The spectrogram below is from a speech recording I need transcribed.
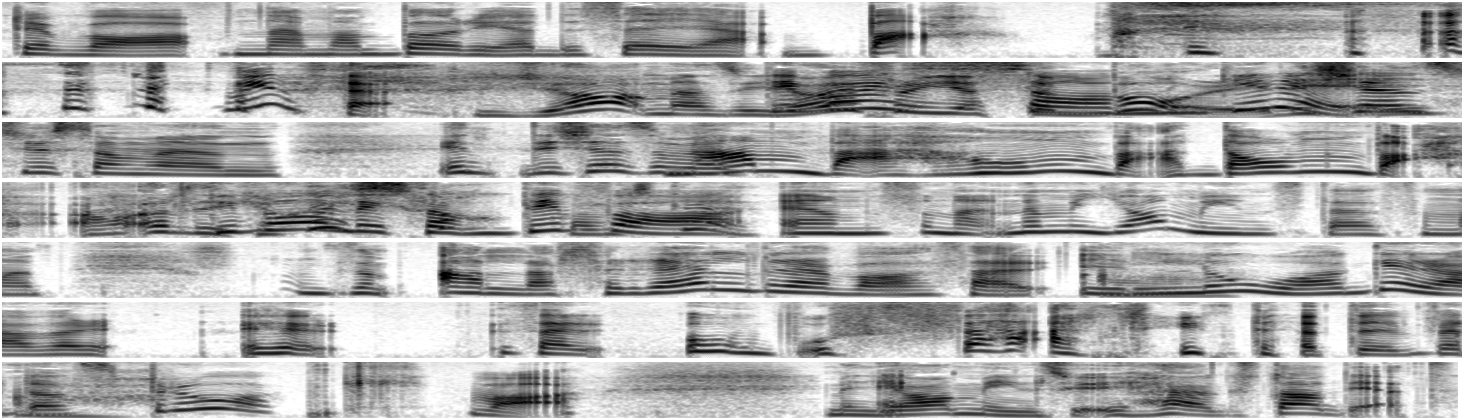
det var när man började säga ba? Minns du? Ja, men alltså Det jag är från en Göteborg. Det känns ju som en... Det känns som en... Mamba, homba, domba. Ja, det Det var, liksom, det var en sån här... Nej, men jag minns det som att liksom alla föräldrar var så här i lågor över hur så här ofärdigt den typen av språk var. Men jag minns ju i högstadiet,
